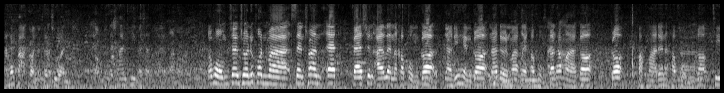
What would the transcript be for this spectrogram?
อะให้ฝากก่อนเชิญชวนเซ็นทรัลที่แฟชั่นอะไรบ้างครับผมเชิญชวนทุกคนมา Central at Fashion Island นะครับผมก็อย่างที่เห็นก็น่าเดินมากเลยครับผมใช่ก็ถ้าครับมาก็ก็ฝากมาด้วยนะครับผมก็ที่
